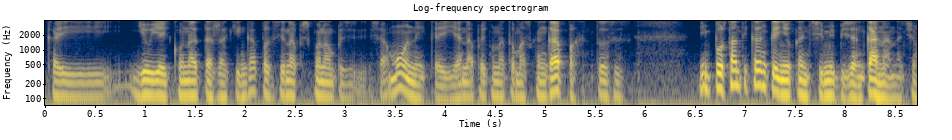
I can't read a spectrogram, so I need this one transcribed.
kay yuyaykunata rakinkapak shinapish kunanpish shamuni kay yanapaykunata maskankapak entonces importante kan kay ñukanchikmipi llankana nachu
